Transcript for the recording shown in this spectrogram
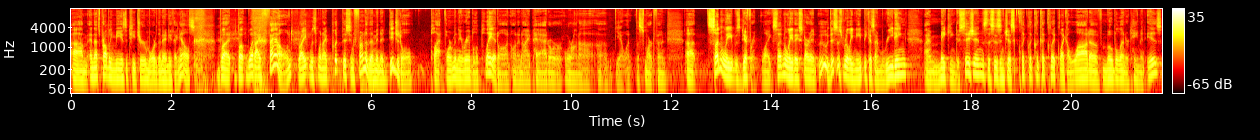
um, and that's probably me as a teacher more than anything else. But but what I found right was when I put this in front of them in a digital platform and they were able to play it on on an iPad or or on a, a you know a, a smartphone. Uh, suddenly it was different. Like suddenly they started, ooh, this is really neat because I'm reading, I'm making decisions. This isn't just click click click click click like a lot of mobile entertainment is.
